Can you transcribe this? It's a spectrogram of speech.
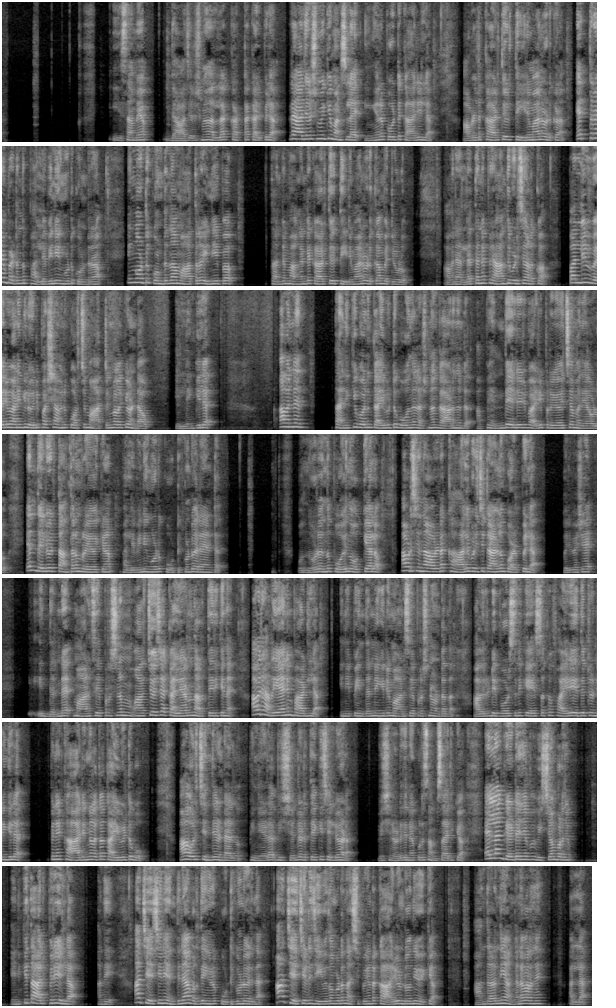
ഈ സമയം രാജലക്ഷ്മി നല്ല കട്ട കലിപ്പില. രാജലക്ഷ്മിക്ക് മനസ്സിലായി ഇങ്ങനെ പോയിട്ട് കാര്യമില്ല. അവളുടെ കാര്യത്തിൽ ഒരു തീരുമാനം എടുക്കണം. എത്രയും പെട്ടെന്ന് പല്ലവിനെ ഇങ്ങോട്ട് കൊണ്ടുവരണം. ഇങ്ങോട്ട് കൊണ്ടുവന്നാൽ മാത്രമേ ഇനിയിപ്പോൾ തന്റെ മകന്റെ കാര്യത്തിൽ ഒരു തീരുമാനം എടുക്കാൻ പറ്റുള്ളൂ. അവനല്ല തന്നെ പ്രാന്ത് പിടിച്ച് നടക്കുക. പല്ലവി വരുവാണെങ്കിൽ ഒരു പക്ഷെ അവന് കുറച്ച് മാറ്റങ്ങളൊക്കെ ഉണ്ടാവും. ഇല്ലെങ്കിൽ അവന് തനിക്ക് പോലും കൈവിട്ടു പോകുന്ന ലക്ഷണം കാണുന്നുണ്ട്. അപ്പൊ എന്തേലും ഒരു വഴി പ്രയോഗിച്ചാൽ മതിയാവുള്ളൂ. എന്തേലും ഒരു തന്ത്രം പ്രയോഗിക്കണം. പല്ലവിനെ ഇങ്ങോട്ട് കൂട്ടിക്കൊണ്ട് വരാനായിട്ട് ഒന്നുകൂടെ ഒന്ന് പോയി നോക്കിയാലോ. അവിടെ ചെന്ന് അവരുടെ കാൽ പിടിച്ചിട്ടാണെങ്കിലും കുഴപ്പമില്ല. ഒരുപക്ഷെ ഇന്ദ്രന്റെ മാനസിക പ്രശ്നം മറച്ചു വെച്ചാൽ കല്യാണം നടത്തിയിരിക്കുന്നത് അവരറിയാനും പാടില്ല. ഇനിയിപ്പോ ഇന്ദ്രൻ ഇങ്ങനെ മാനസിക പ്രശ്നം ഉണ്ടെന്ന്. അവർ ഡിവോഴ്സിന് കേസൊക്കെ ഫയൽ ചെയ്തിട്ടുണ്ടെങ്കിൽ പിന്നെ കാര്യങ്ങളൊക്കെ കൈവിട്ടു പോകും ആ ഒരു ചിന്തയുണ്ടായിരുന്നു. പിന്നീട് വിശ്വന്റെ അടുത്തേക്ക് ചെല്ലുവാണ്. വിശ്വനോട് ഇതിനെക്കുറിച്ച് സംസാരിക്കുക എല്ലാം കേട്ട് കഴിഞ്ഞപ്പോൾ വിശ്വം പറഞ്ഞു എനിക്ക് താല്പര്യമില്ല. അതെ ആ ചേച്ചിനെ എന്തിനാ വെറുതെ ഇങ്ങനെ കൂട്ടിക്കൊണ്ടുവരുന്നത് ആ ചേച്ചിയുടെ ജീവിതം കൂടെ നശിപ്പിക്കേണ്ട കാര്യമുണ്ടോ എന്ന് ചോദിക്കാം. അതെന്താണ് നീ അങ്ങനെ പറഞ്ഞേ? അല്ല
